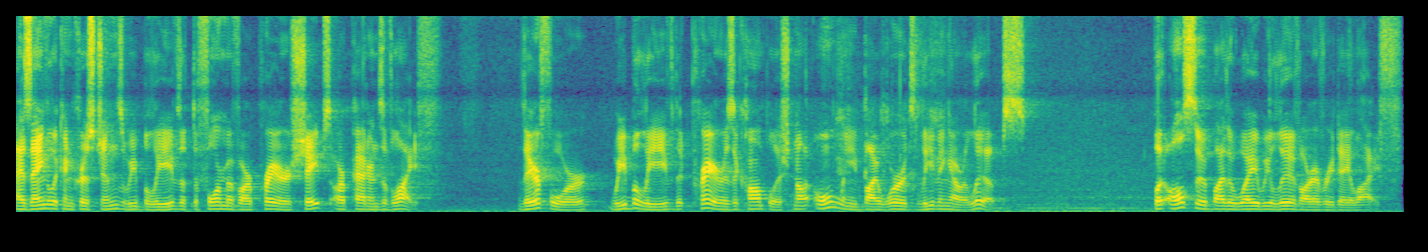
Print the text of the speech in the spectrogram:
As Anglican Christians, we believe that the form of our prayer shapes our patterns of life. Therefore, we believe that prayer is accomplished not only by words leaving our lips, but also by the way we live our everyday life.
